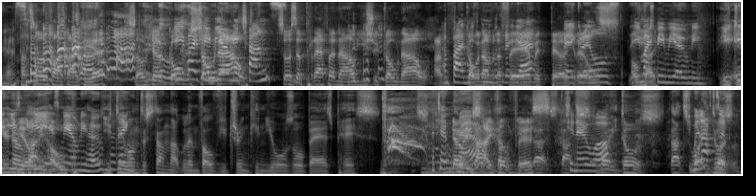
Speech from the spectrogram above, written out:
Yeah, that's not a bad idea. So go, go, He might go be my only now. chance. So as a prepper now, you should go now and, And find go and have husband an with affair it, yeah. with Bear, Bear Grylls. He might be my only. You he, do he, know he, that. he is Hope. my only hope. You I do think. understand that will involve you drinking yours or Bear's piss. I don't know know. that, Cycle don't you? piss. That's, that's Do you know what? he does. That's We'll what have he does. to-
